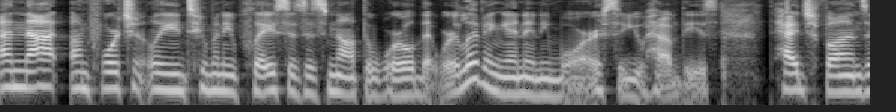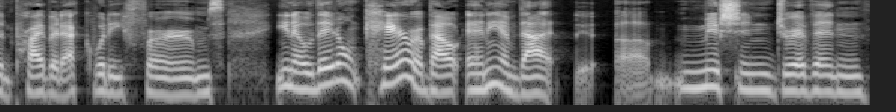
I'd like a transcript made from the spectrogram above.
And that, unfortunately, in too many places is not the world that we're living in anymore. So you have these hedge funds and private equity firms. You know, they don't care about any of that uh, mission driven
